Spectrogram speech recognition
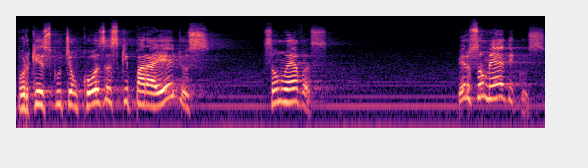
porque escutam coisas que para eles são novas. Pero são médicos.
